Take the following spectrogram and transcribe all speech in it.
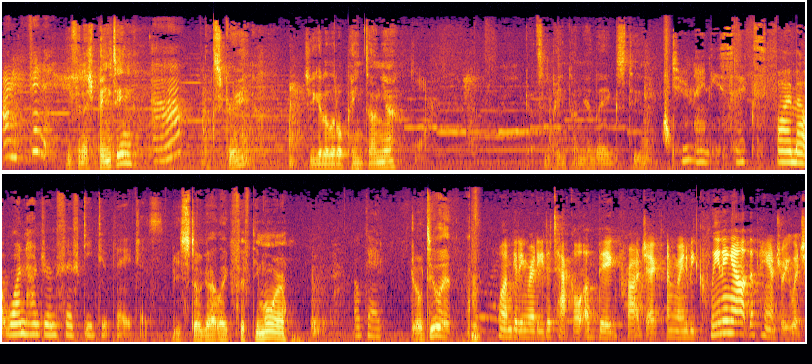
I'm finished. You finished painting? Uh-huh. Looks great. Did you get a little paint on you? Yeah. Got some paint on your legs too. 296. I'm at 152 pages. You still got like 50 more. Okay. Go to it. Well, I'm getting ready to tackle a big project. I'm going to be cleaning out the pantry, which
